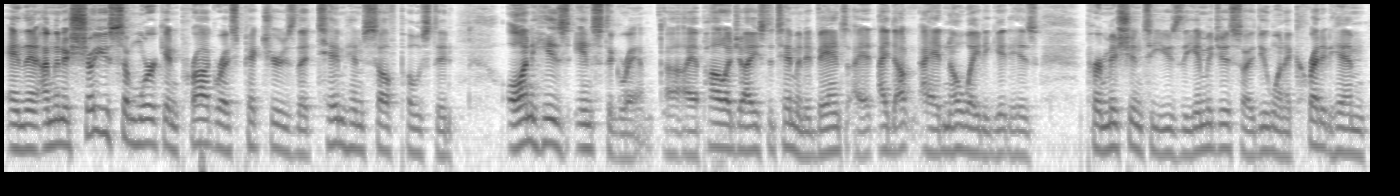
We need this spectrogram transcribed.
And then I'm going to show you some work in progress pictures that Tim himself posted on his Instagram. Uh, I apologize to Tim in advance. I, I, don't, I had no way to get his permission to use the images, so I do want to credit him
